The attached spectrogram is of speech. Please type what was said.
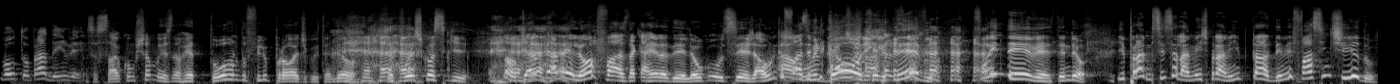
voltou para Denver. Você sabe como chama isso, né? O retorno do filho pródigo, entendeu? Depois de conseguir. Não, que é a melhor fase da carreira dele. Ou, ou seja, a única a fase única boa que ele teve foi em Denver, entendeu? E para mim, sinceramente, para mim, pra Denver faz sentido.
